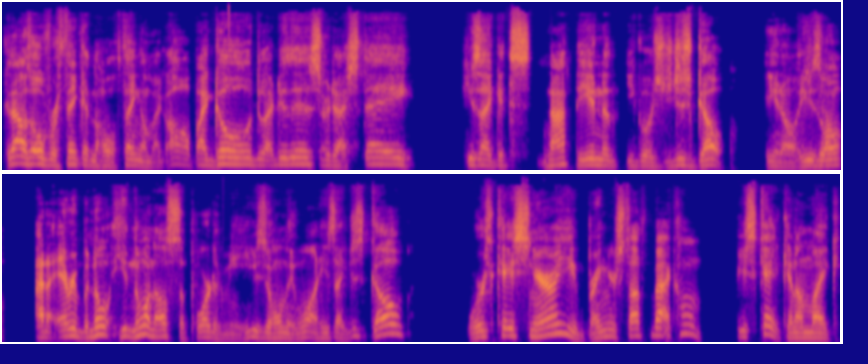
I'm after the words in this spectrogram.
because I was overthinking the whole thing. I'm like, oh, if I go, do I do this or do I stay? He's like, it's not the end of, he goes, you just go. You know, he's on, out of everybody, no, he, no one else supported me. He's the only one. He's like, just go. Worst case scenario, you bring your stuff back home, Be cake. And I'm like,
